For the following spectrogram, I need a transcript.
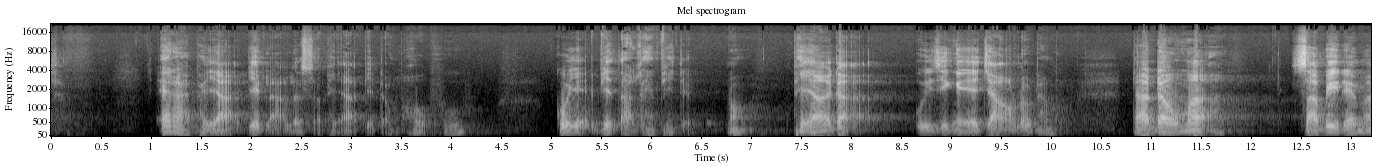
တယ်အဲ့ဒါဘုရားအပြစ်လားလို့ဆိုဘုရားအပြစ်တော့မဟုတ်ဘူးကိုယ့်ရဲ့အပြစ်သားလည်းဖြစ်တယ်နော်ဘုရားကဝိဇိကရဲ့ကြာအောင်လုပ်တာမဟုတ်ဒါတော့မှစာပေထဲမှာ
